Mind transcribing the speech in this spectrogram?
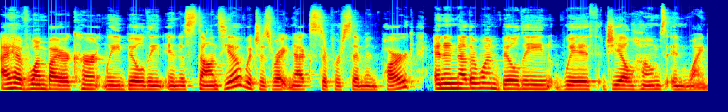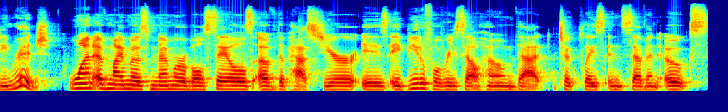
I have one buyer currently building in Estancia, which is right next to Persimmon Park, and another one building with GL Homes in Winding Ridge. One of my most memorable sales of the past year is a beautiful resale home that took place in Seven Oaks.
